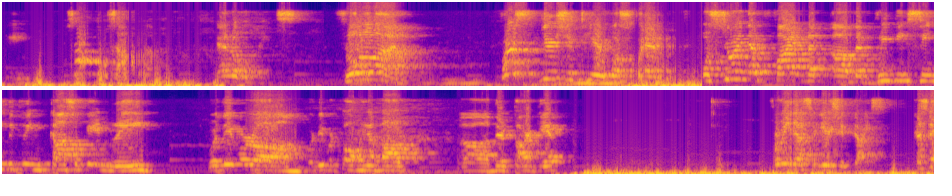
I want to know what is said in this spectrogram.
Okay? Sakto-sakto lang. Kaya no complaints. Flow naman. First gear shift here was when was during that fight that uh, that briefing scene between Kazuki and Rei, where they were um, where they were talking about uh, their target. For me, that's a gear shift, guys. Kasi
